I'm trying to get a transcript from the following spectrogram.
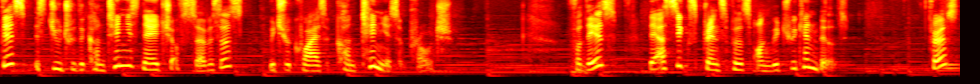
This is due to the continuous nature of services, which requires a continuous approach. For this, there are six principles on which we can build. First,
